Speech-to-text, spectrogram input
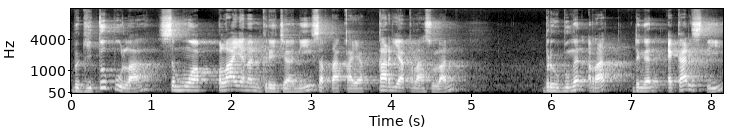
begitu pula semua pelayanan gerejani serta kaya karya kerasulan berhubungan erat dengan ekaristi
